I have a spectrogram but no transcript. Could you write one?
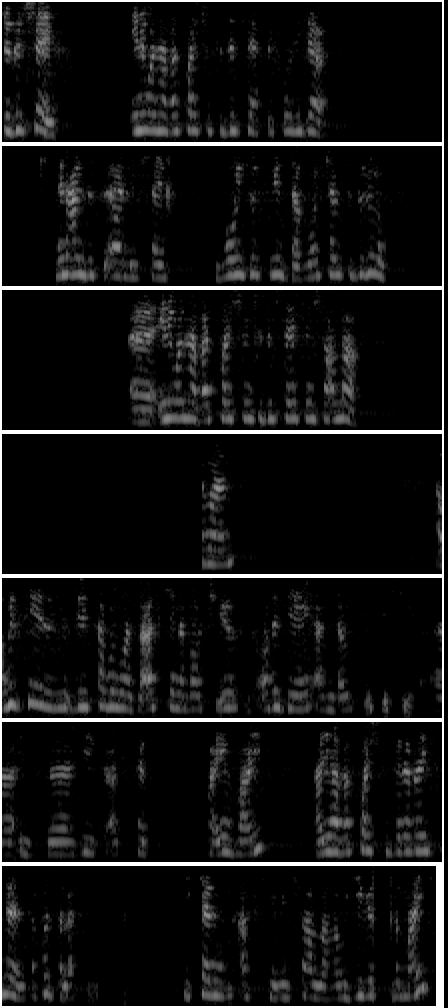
to the Sheikh? Anyone have a question to the Sheikh before we go? من عنده سؤال للشيخ Voice of Wisdom welcome to the room uh, anyone have a question to the Sheikh inshallah come on I will see if someone was asking about you the other day, and I will see if she uh, is uh, here to accept my invite. I have a question, very nice man. تفضل أخي. You can ask him, inshallah. I will give you the mic.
